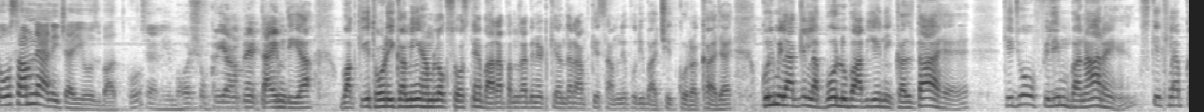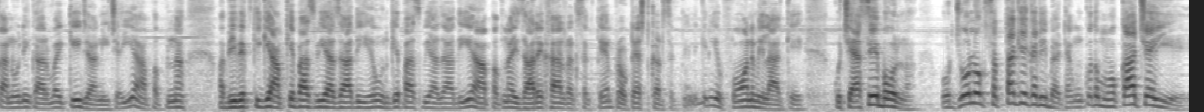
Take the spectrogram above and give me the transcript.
तो वो सामने आनी चाहिए उस बात को। चलिए बहुत शुक्रिया आपने टाइम दिया। वक्त की थोड़ी कमी है हम लोग सोचते हैं बारह पंद्रह मिनट के अंदर आपके सामने पूरी बातचीत को रखा जाए। कुल मिला के लब्बो लुबाब ये निकलता है कि जो फ़िल्म बना रहे हैं, उसके खिलाफ कानूनी कार्रवाई की जानी चाहिए। आप अपना अभिव्यक्ति की आपके पास भी आज़ादी है, उनके पास भी आज़ादी है, आप अपना इजहार ख्याल रख सकते हैं, प्रोटेस्ट कर सकते हैं। लेकिन ये फ़ोन मिला के कुछ ऐसे बोलना, और जो लोग सत्ता के करीब बैठे हैं, उनको तो मौका चाहिए।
